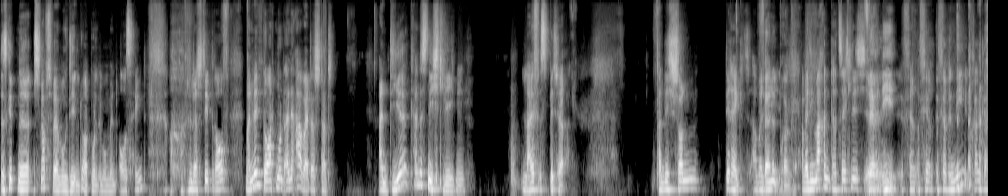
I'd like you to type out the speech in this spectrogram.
Es gibt eine Schnapswerbung, die in Dortmund im Moment aushängt. Und da steht drauf, man nennt Dortmund eine Arbeiterstadt. An dir kann es nicht liegen. Life ist bitter. Fand ich schon direkt. Aber Fernet die, Branca. aber die machen tatsächlich Fernet. Äh, Fer, Fer, Fernet Branca.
